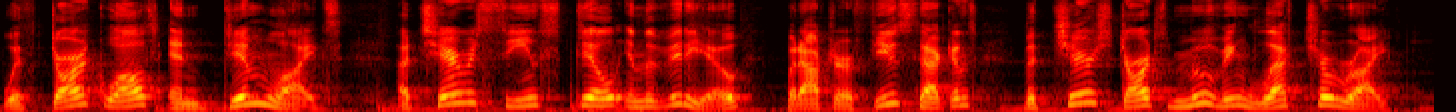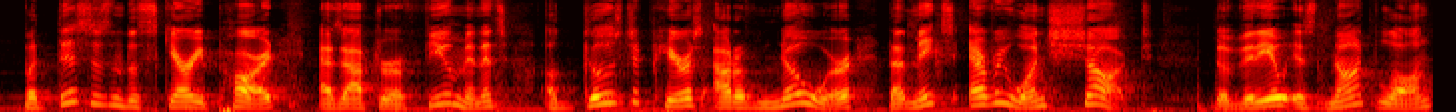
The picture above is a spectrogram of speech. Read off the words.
with dark walls and dim lights. A chair is seen still in the video, but after a few seconds, the chair starts moving left to right. But this isn't the scary part, as after a few minutes, a ghost appears out of nowhere that makes everyone shocked. The video is not long,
